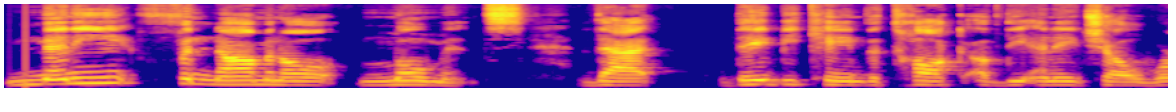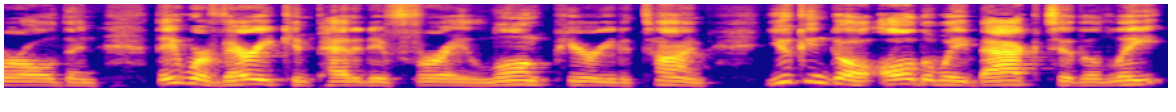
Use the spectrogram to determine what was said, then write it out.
many phenomenal moments that they became the talk of the NHL world and they were very competitive for a long period of time. You can go all the way back to the late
